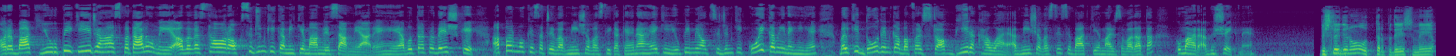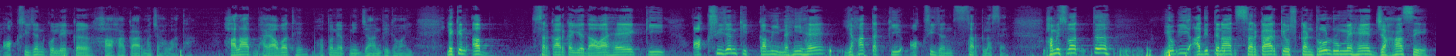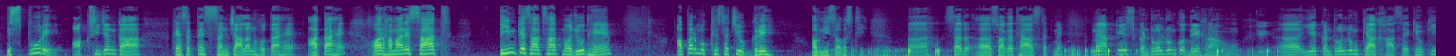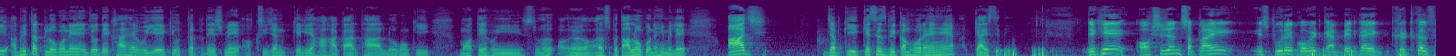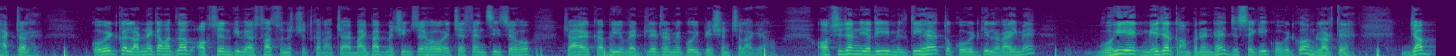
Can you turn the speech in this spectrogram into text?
और अब बात यूपी की, जहाँ अस्पतालों में अव्यवस्था और ऑक्सीजन की कमी के मामले सामने आ रहे हैं। अब उत्तर प्रदेश के अपर मुख्य सचिव अवनीश अवस्थी का कहना है कि यूपी में ऑक्सीजन की कोई कमी नहीं है, बल्कि दो दिन का बफर स्टॉक भी रखा हुआ है। अवनीश अवस्थी से बात की हमारे संवाददाता कुमार अभिषेक ने। पिछले दिनों उत्तर प्रदेश में ऑक्सीजन को लेकर हाहाकार मचा हुआ था। हालात भयावह थे, बहुतों ने अपनी जान भी गंवाई। लेकिन अब सरकार का यह दावा है कि ऑक्सीजन की कमी नहीं है, यहाँ तक कि ऑक्सीजन सरप्लस है। हम इस वक्त योगी आदित्यनाथ सरकार के उस कंट्रोल रूम में हैं, जहाँ से इस पूरे ऑक्सीजन का, कह सकते हैं, संचालन होता है, आता है। और हमारे साथ, टीम के साथ साथ मौजूद हैं अपर मुख्य सचिव गृह अवनीश अवस्थी आ, सर आ, स्वागत है आज तक में। मैं आपके इस कंट्रोल रूम को देख रहा हूँ। ये कंट्रोल रूम क्या खास है? क्योंकि अभी तक लोगों ने जो देखा है वो ये कि उत्तर प्रदेश में ऑक्सीजन के लिए हाहाकार था लोगों की मौतें हुई अस्पतालों को नहीं मिले। आज जबकि केसेस भी कम हो रहे हैं क्या स्थिति? देखिए ऑक्सीजन सप्लाई इस पूरे कोविड कैंपेन का एक क्रिटिकल फैक्टर है। कोविड को लड़ने का मतलब ऑक्सीजन की व्यवस्था सुनिश्चित करना, चाहे बाईपाइप मशीन से हो एच से हो, चाहे कभी वेंटिलेटर में कोई पेशेंट चला गया हो। ऑक्सीजन यदि मिलती है तो कोविड की लड़ाई में वही एक मेजर कंपोनेंट है जिससे कि कोविड को हम लड़ते हैं। जब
